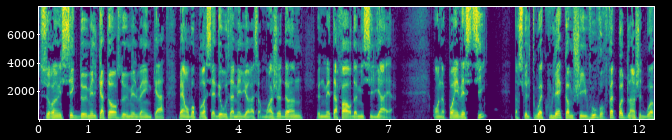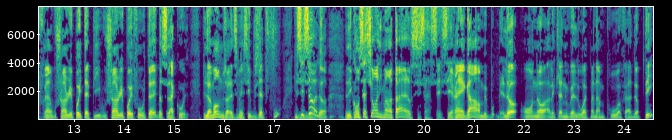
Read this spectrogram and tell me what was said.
sur un cycle 2014-2024, ben, on va procéder aux améliorations. Moi, je donne une métaphore domiciliaire. On n'a pas investi parce que le toit coulait comme chez vous, vous refaites pas le plancher de bois franc, vous changez pas les tapis, vous changez pas les fauteuils parce que ça coule. Puis le monde nous aurait dit mais c'est vous êtes fous. Qu'est-ce que c'est ça là? Les concessions alimentaires, c'est ringard mais, mais là on a avec la nouvelle loi que madame Prou a fait adopter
